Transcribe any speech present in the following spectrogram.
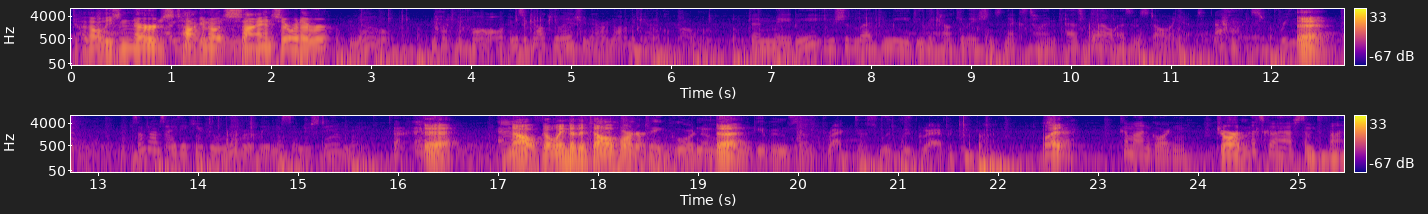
God, all these nerds talking about science or whatever. No, not at all. It was a calculation error, not a mechanical problem. Then maybe you should let me do the calculations next time, as well as installing it. Alyx, really? Eh. Sometimes I think you deliberately misunderstand me. Eh. No, go into the teleporter. Take Gordon along and give him some practice with the gravity gun. What? Sure. Come on, Gordon. Jordan. Let's go have some fun.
